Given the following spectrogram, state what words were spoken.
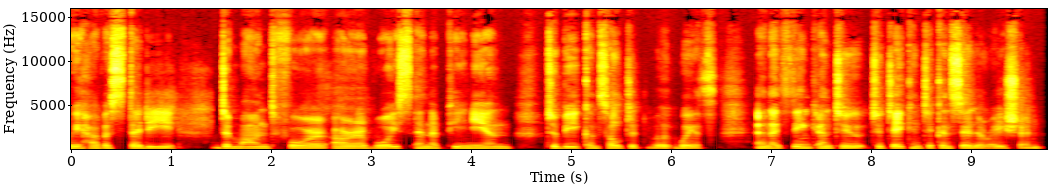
we have a steady demand for our voice and opinion to be consulted with. And I think, and to, to take into consideration.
